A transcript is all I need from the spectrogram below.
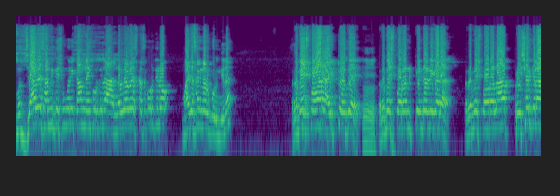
मग ज्या वेळेस अमित देशमुखांनी काम नाही करू दिलं नवव्या वेळेस कसं करू दिलं? माझ्या सांगण्यावर करून दिलं. रमेश पवार आयुक्त होते. रमेश पवारांनी टेंडर निघाला. रमेश पवारांना प्रेशर केला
